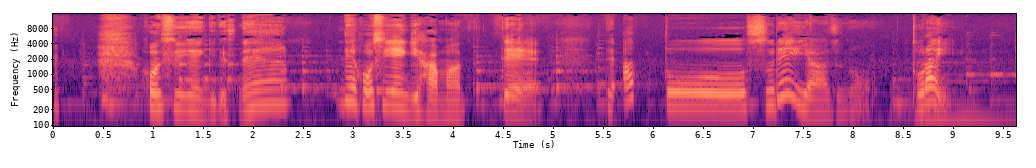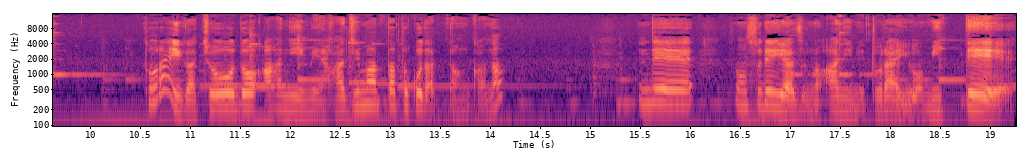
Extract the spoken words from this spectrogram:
封神演義ですね。で、封神演義ハマって、で、あと、スレイヤーズのトライ。トライがちょうどアニメ始まったとこだったんかなで、そのスレイヤーズのアニメトライを見て、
